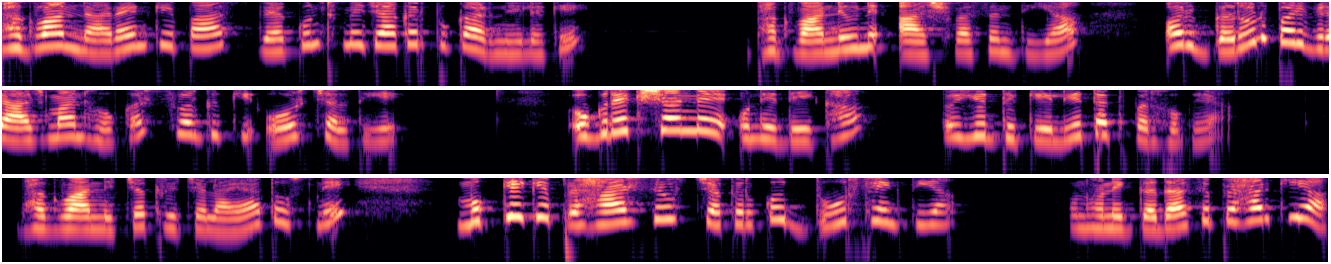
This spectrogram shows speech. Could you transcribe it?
भगवान नारायण के पास वैकुंठ में जाकर पुकारने लगे। भगवान ने उन्हें आश्वासन दिया और गरुड़ पर विराजमान होकर स्वर्ग की ओर चल दिए। उग्रेक्षण ने उन्हें देखा तो युद्ध के लिए तत्पर हो गया। भगवान ने चक्र चलाया तो उसने मुक्के के प्रहार से उस चक्र को दूर फेंक दिया। उन्होंने गदा से प्रहार किया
